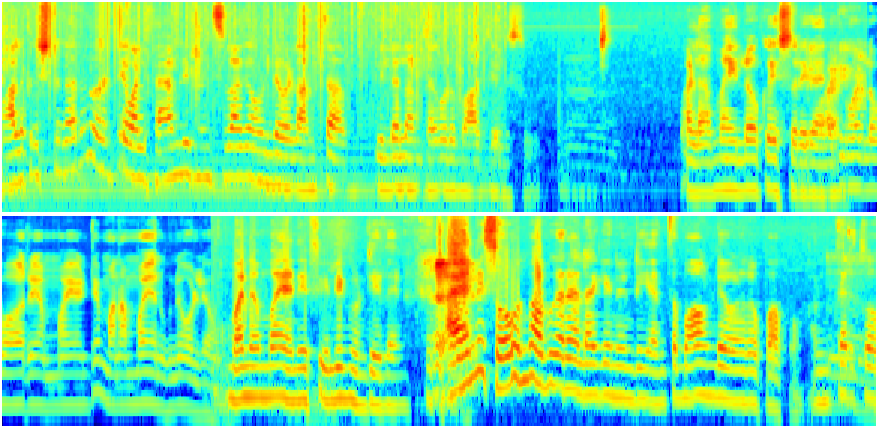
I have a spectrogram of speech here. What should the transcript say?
బాలకృష్ణ గారు అంటే వాళ్ళ ఫ్యామిలీ ఫ్రెండ్స్ లాగా ఉండేవాళ్ళు. అంతా పిల్లలంతా కూడా బాగా తెలుసు. వాళ్ళ అమ్మాయి లోకేశ్వరి గారు. అడిగొండ్ల వారి అమ్మాయి అంటే మన అమ్మాయి అనుకునేవాళ్ళేమో మన అమ్మాయి అనే ఫీలింగ్ ఉండేదండి. ఆయన్ని శోభన్ బాబు గారు అలాగేనండి. ఎంత బాగుండేవారో పాపం. అందరితో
